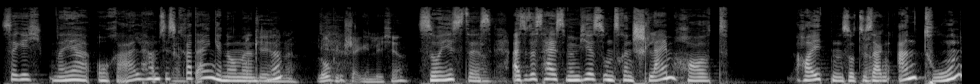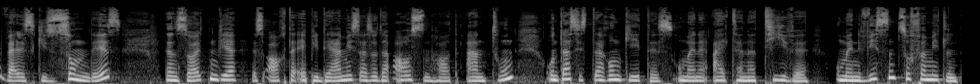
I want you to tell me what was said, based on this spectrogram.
Sage ich, naja, oral haben sie es ja. gerade eingenommen. Okay, ne? logisch eigentlich, ja. So ist es. Ja. Also das heißt, wenn wir es unseren Schleimhaut Häuten sozusagen ja. antun, weil es gesund ist, dann sollten wir es auch der Epidermis, also der Außenhaut antun. Und das ist, darum geht es, um eine Alternative, um ein Wissen zu vermitteln.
